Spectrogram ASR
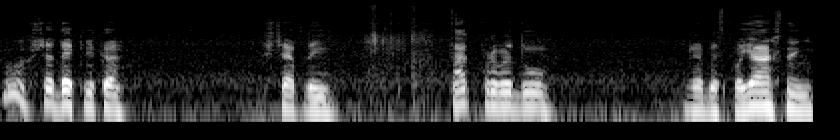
Ну, ще декілька щеплень так проведу, вже без пояснень.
